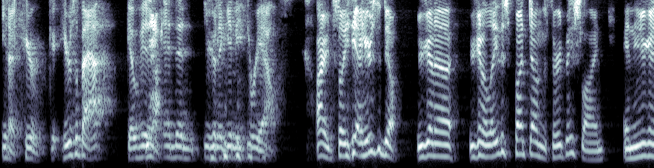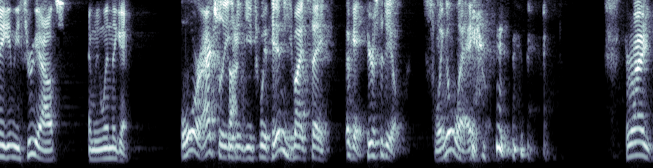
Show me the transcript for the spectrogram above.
You know, here here's a bat, go get yeah. it, and then you're gonna give me three outs. All right, so yeah, here's the deal. You're gonna you're gonna lay this bunt down the third base line, and then you're gonna give me three outs, and we win the game. Or actually, I mean, with him, you might say, okay, here's the deal: swing away. right.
